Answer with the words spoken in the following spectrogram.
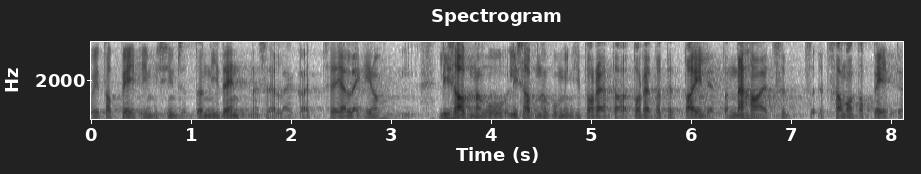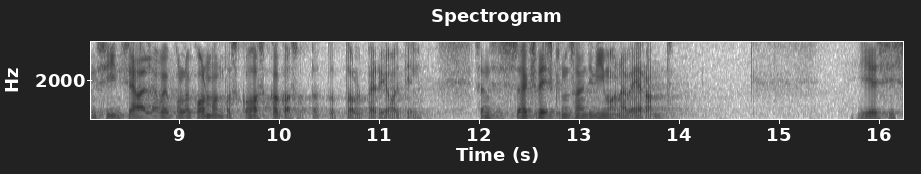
või tapeedi, mis ilmselt on identne sellega, et see jällegi noh, lisab nagu, lisab nagu mingi toreda, toreda detaili, et on näha, et see, et sama tapeeti on siin-seal ja võib-olla kolmandas kohas ka kasutatud tol perioodil. see on siis üheksateistkümnenda sajandi viimane veerand. ja siis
